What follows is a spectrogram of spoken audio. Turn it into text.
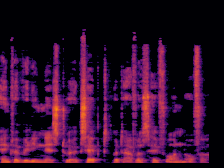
and the willingness to accept what others have on offer.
